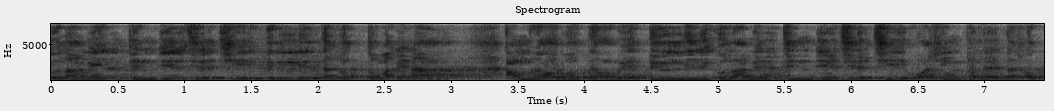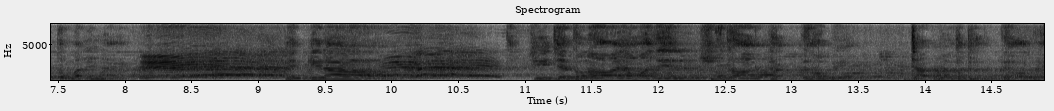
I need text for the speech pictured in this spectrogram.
গোলামির জিঞ্জির ছিঁড়েছি, দিল্লির দাসত্ব মানে না। আমরাও বলতে হবে, দিল্লির গোলামির জিঞ্জির ছিঁড়েছি, ওয়াশিংটনের দাসত্ব মানে না। ঠিক কিনা? সেই চেতনায় আমাদের সজাগ থাকতে হবে, জাগ্রত থাকতে হবে।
